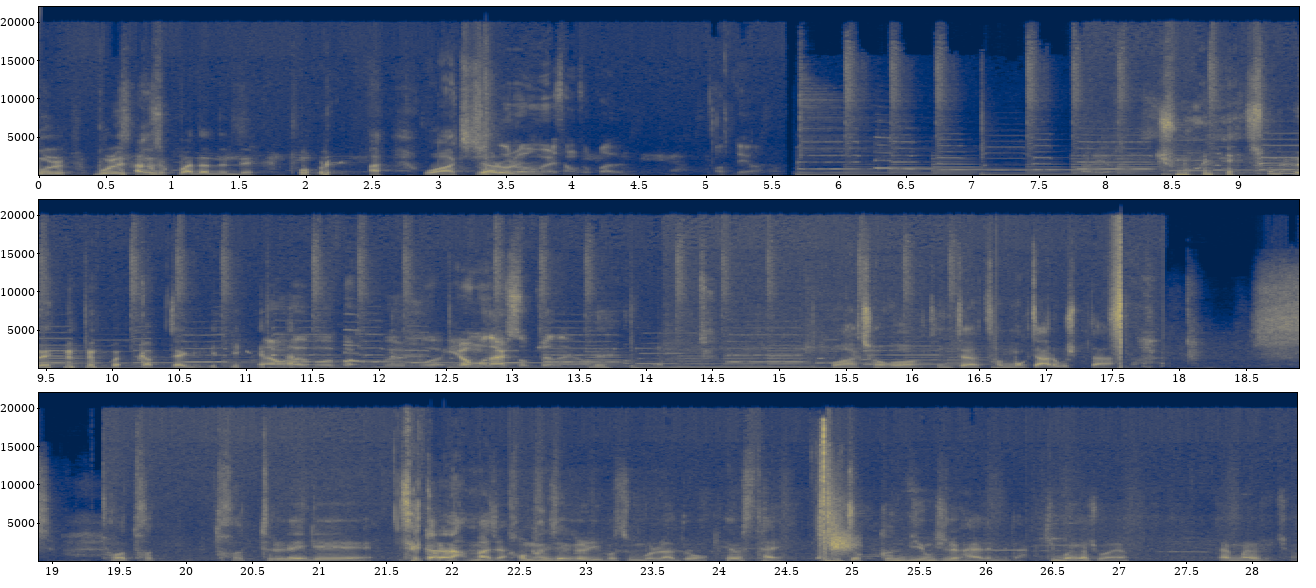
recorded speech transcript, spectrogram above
뭘, 뭘 상속받았는데. 뭘 아, 와 진짜 잘 어울려 부러움을 상속받은 어때요? 주머니에 손을 왜 넣는 거야 갑자기. 그냥 뭐, 뭐, 뭐, 뭐 이런 건 할 수 없잖아요. 네. 와 저거 진짜 손목 자르고 싶다. 저 터, 터틀넥의 색깔은 안 맞아. 검은색을 입었으면 몰라도 헤어스타일. 무조건 미용실을 가야 됩니다. 긴 머리가 좋아요? 짧은 머리가 좋죠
